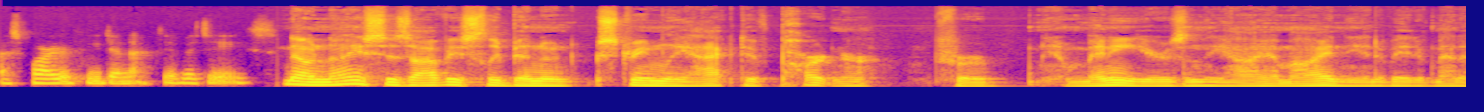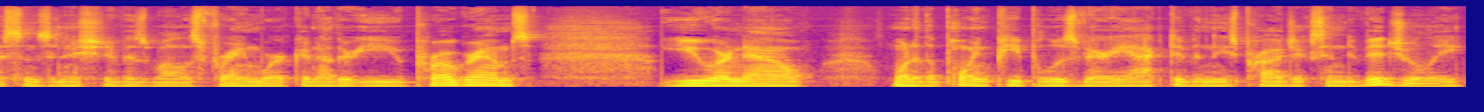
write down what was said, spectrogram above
as part of EHDEN activities. Now, NICE has obviously been an extremely active partner for you know, many years in the IMI and the Innovative Medicines Initiative, as well as Framework and other EU programs. You are now one of the point people who's very active in these projects individually.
